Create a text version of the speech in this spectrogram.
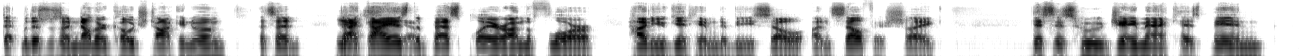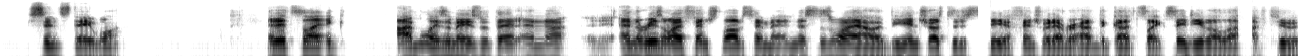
that this was another coach talking to him that said that Yes, guy is the best player on the floor. How do you get him to be so unselfish? Like this is who J Mac has been since day one. And it's like I'm always amazed with it, and uh, and the reason why Finch loves him, and this is why I would be interested to see if Finch would ever have the guts, like say D'Lo left, to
